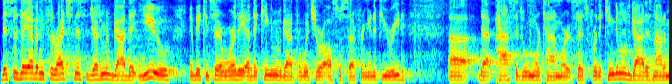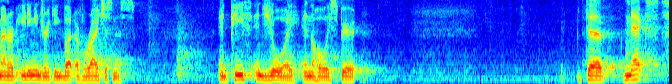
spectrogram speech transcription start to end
this is the evidence, the righteousness, the judgment of God, that you may be considered worthy of the kingdom of God for which you are also suffering. And if you read uh, that passage one more time where it says, For the kingdom of God is not a matter of eating and drinking, but of righteousness and peace and joy in the Holy Spirit. The next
